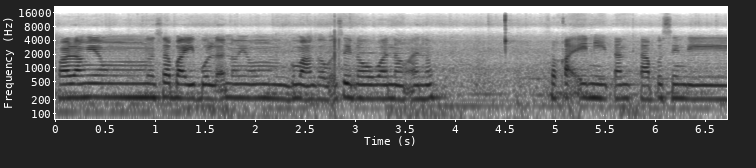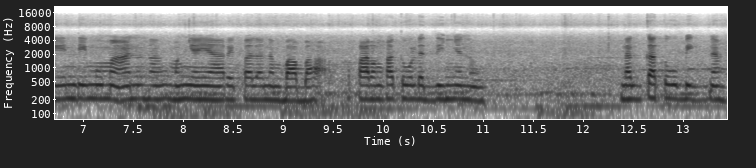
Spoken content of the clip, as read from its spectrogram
Parang yung nasa Bible, ano yung gumagawa si Noah ng ano, sa kainitan. Tapos hindi, hindi mo maano na mangyayari pala ng babaha. Parang katulad din yan, no. Nagkatubig na.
